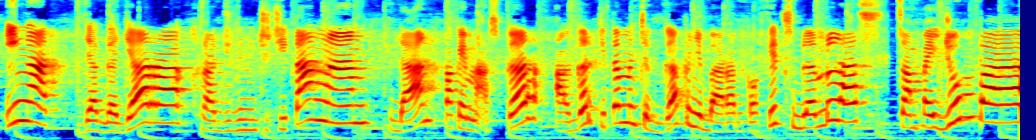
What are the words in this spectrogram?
Ingat, jaga jarak, rajin mencuci tangan, dan pakai masker agar kita mencegah penyebaran COVID-19. Sampai jumpa!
